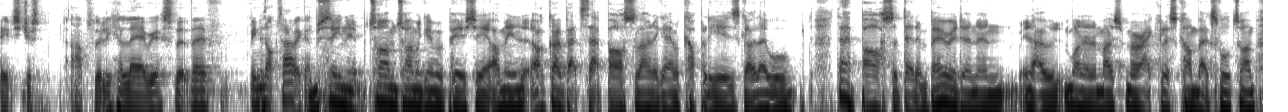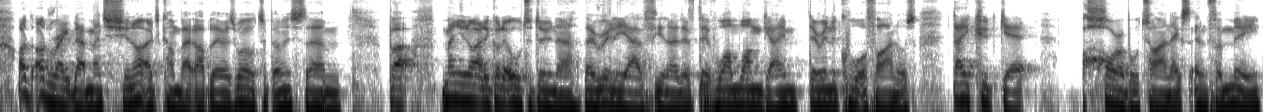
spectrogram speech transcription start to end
It's just absolutely hilarious that they've been knocked out again. We've seen it time and time again with PSG. I mean, I'll go back to that Barcelona game a couple of years ago. They were they had Barca dead and buried, and then you know one of the most miraculous comebacks of all time. I'd, I'd rate that Manchester United comeback up there as well, to be honest. Um, but Man United have got it all to do now. They really have. You know, they've they've won one game. They're in the quarterfinals. They could get a horrible tie next, and for me.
